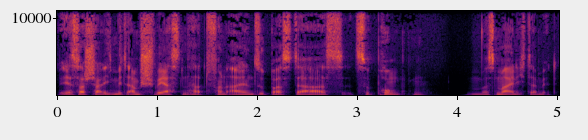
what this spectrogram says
es wahrscheinlich mit am schwersten hat, von allen Superstars zu punkten. Was meine ich damit?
